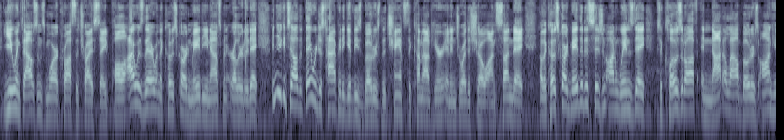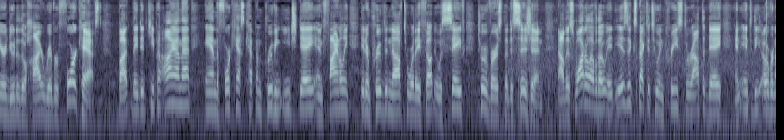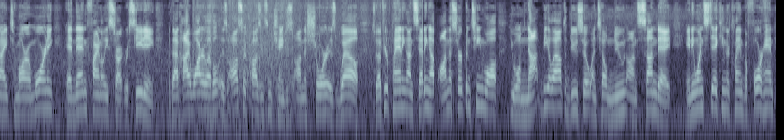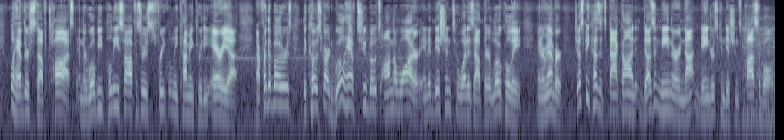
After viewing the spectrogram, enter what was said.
you and thousands more across the tri state. Paula, I was there when the Coast Guard made the announcement earlier today, and you could tell that they were just happy to give these boaters the chance to come out here and enjoy the show on Sunday. Now, the Coast Guard made the decision on Wednesday to close it off and not allow boaters on here due to the high river forecast but they did keep an eye on that and the forecast kept improving each day and finally it improved enough to where they felt it was safe to reverse the decision. Now this water level though it is expected to increase throughout the day and into the overnight tomorrow morning and then finally start receding. But that high water level is also causing some changes on the shore as well. So if you're planning on setting up on the Serpentine Wall, you will not be allowed to do so until noon on Sunday. Anyone staking their claim beforehand will have their stuff tossed and there will be police officers frequently coming through the area. Now, for the boaters, the Coast Guard will have two boats on the water in addition to what is out there locally. And remember, just because it's back on doesn't mean there are not dangerous conditions possible.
